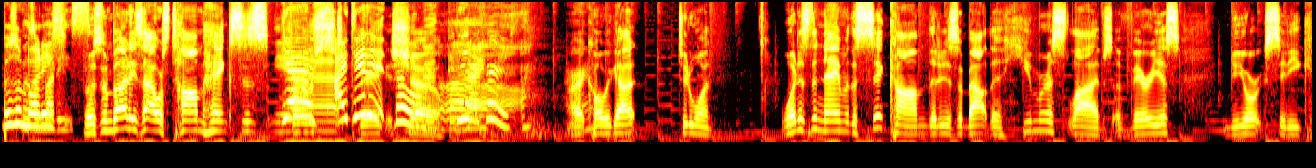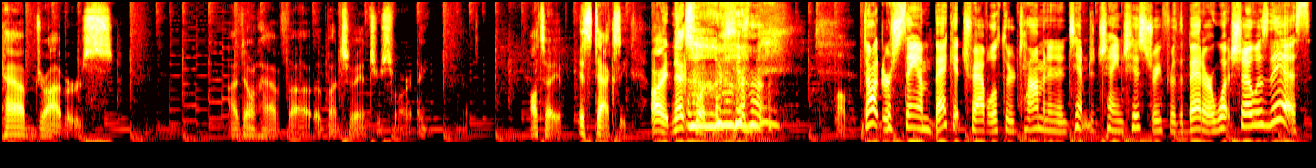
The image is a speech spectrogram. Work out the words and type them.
Bosom Bosom Buddies. buddies. Bosom Buddies, that was Tom Hanks's Yes, first I did big it though. show. I did it first. All right, Cole, we got two to one. What is the name of the sitcom that is about the humorous lives of various New York City cab drivers? I don't have uh, a bunch of answers for it. I'll tell you. It's Taxi. All right, next one. Dr. Sam Beckett travels through time in an attempt to change history for the better. What show is this?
